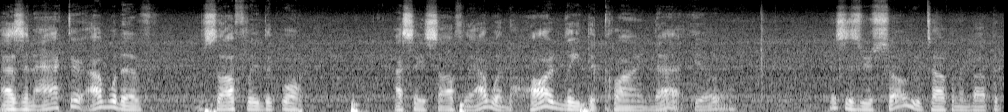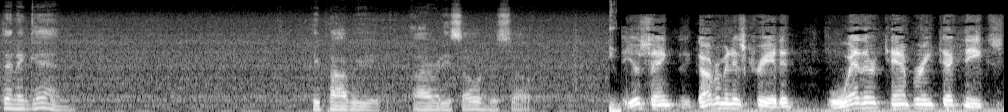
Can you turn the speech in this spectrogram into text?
As an actor, I would have softly, well, I say softly, I would hardly decline that, yo. This is your soul you're talking about. But then again, he probably already sold his soul. You're saying the government has created weather tampering techniques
